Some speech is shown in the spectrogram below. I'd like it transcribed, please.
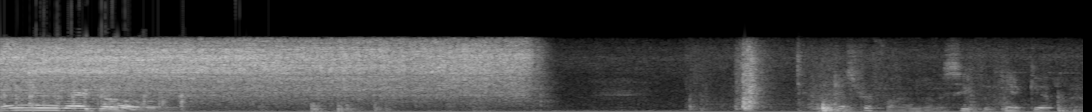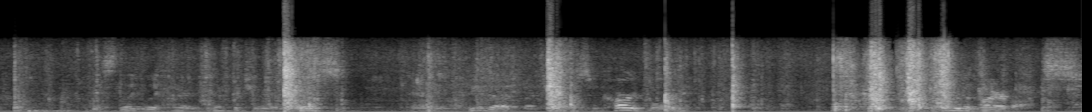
And there it goes. Just for fun, I'm going to see if we can't get a slightly higher temperature of this. And I'll do that by throwing some cardboard into the firebox.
